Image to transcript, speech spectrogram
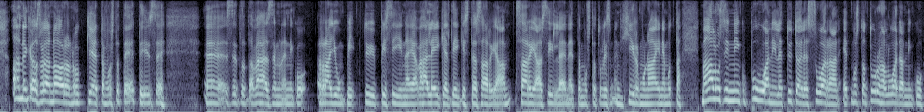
Anne kanssa vähän nauranutkin, että musta tehtiin se, se tota, vähän semmoinen niin rajumpi tyyppi siinä ja vähän leikeltiinkin sitä sarjaa, sarjaa silleen, että musta tuli semmoinen hirmunainen, mutta mä halusin niin kuin puhua niille tytöille suoraan, että musta on turha luoda niin kuin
